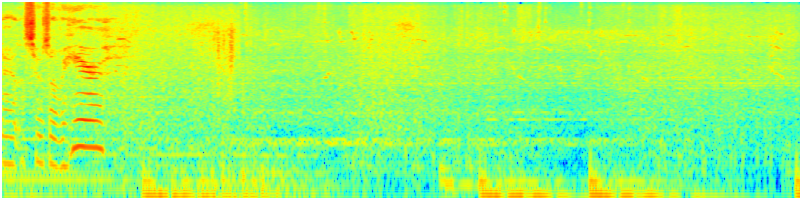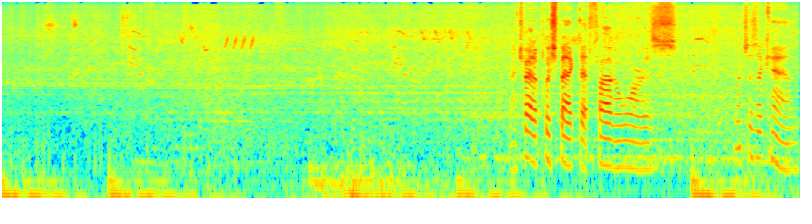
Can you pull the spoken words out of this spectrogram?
Alright, let's see what's over here. Try to push back that fog of war as much as I can.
